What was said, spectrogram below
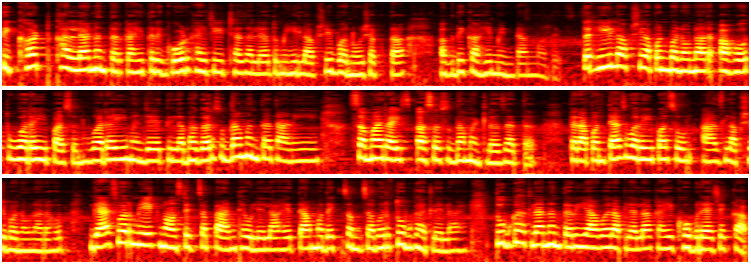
तिखट खाल्ल्यानंतर काहीतरी गोड खायची इच्छा झाल्यावर तुम्ही ही लापशी बनवू शकता अगदी काही मिनिटांमध्ये. तर ही लापशी आपण बनवणार आहोत वरईपासून. वरई म्हणजे तिला भगरसुद्धा म्हणतात आणि समा राईस असंसुद्धा म्हटलं जातं. तर आपण त्याच वरईपासून आज लापशी बनवणार आहोत. गॅसवर मी एक नॉनस्टिकचा पॅन ठेवलेला आहे. त्यामध्ये एक चमचाभर तूप घातलेला आहे. तूप घातल्यानंतर यावर आपल्याला काही खोबऱ्याचे काप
